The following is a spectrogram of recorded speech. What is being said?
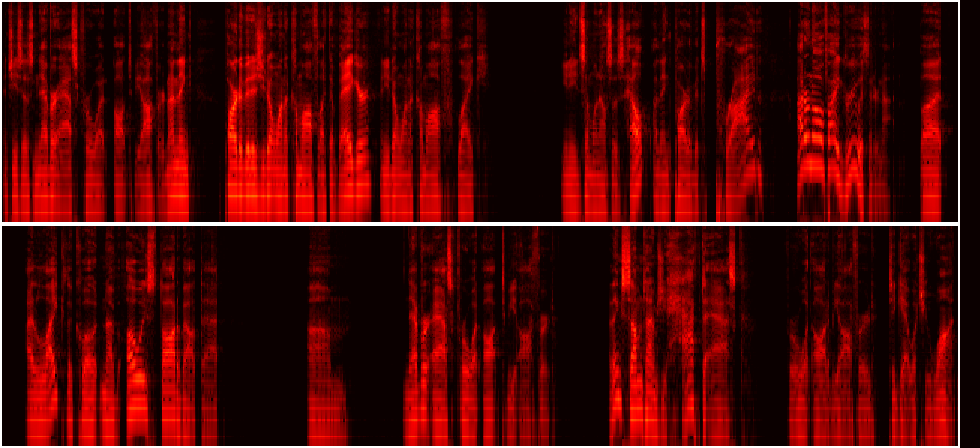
And she says, "Never ask for what ought to be offered." And I think part of it is you don't want to come off like a beggar, and you don't want to come off like you need someone else's help. I think part of it's pride. I don't know if I agree with it or not, but I like the quote, and I've always thought about that. Um, never ask for what ought to be offered. I think sometimes you have to ask for what ought to be offered to get what you want.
